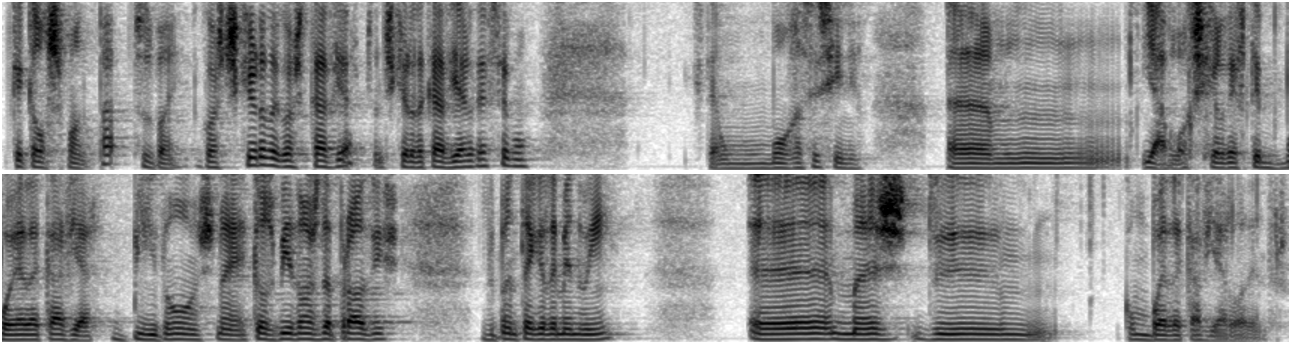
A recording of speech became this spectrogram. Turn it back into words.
o que é que ele responde? Pá, tudo bem, gosto de esquerda, gosto de caviar, portanto, esquerda caviar deve ser bom. Isto é um bom raciocínio. Um, e a Bloco de Esquerda deve ter boia da caviar, bidões, não é? Aqueles bidões da Prozis de manteiga de amendoim, uh, mas de com bué da caviar lá dentro.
